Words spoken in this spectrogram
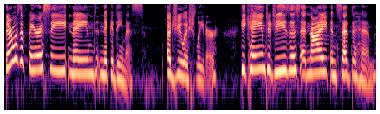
There was a Pharisee named Nicodemus, a Jewish leader. He came to Jesus at night and said to him,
